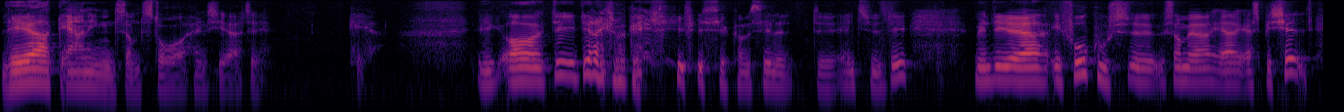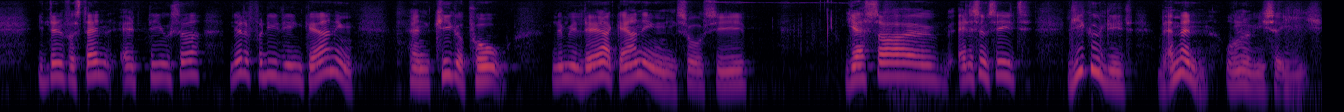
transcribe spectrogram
lærergærningen, som står hans hjerte her. Ikke? Og det, det er der ikke noget galt i, hvis jeg kommer til at øh, antyde det. Men det er et fokus, øh, som er, er, er specielt i den forstand, at det er jo så netop fordi det er en gerning, han kigger på, nemlig lærer gerningen, så at sige, ja, så øh, er det sådan set ligegyldigt, hvad man underviser i.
